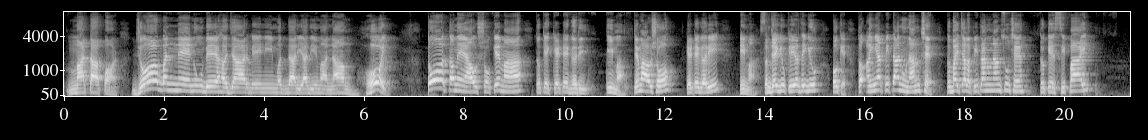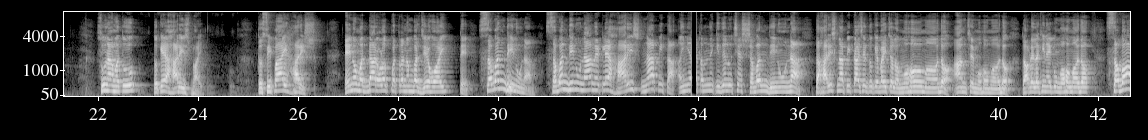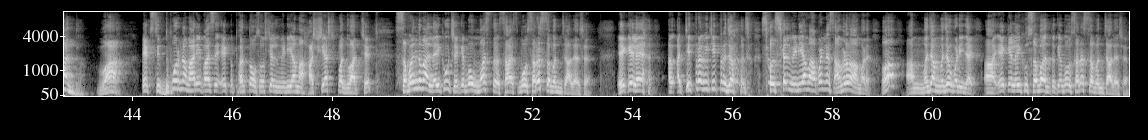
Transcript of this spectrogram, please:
માતા પણ. જો બંનેનું બે હજારની મતદાર યાદીમાં નામ હોય, તો તમે આવશો કેમાં? તો કે કેટેગરી ઈમાં. કેમાં આવશો? કેટેગરી ઈમાં સમજાઈ ગયું? ક્લિયર થઈ ગયું? ઓકે તો અહીંયા પિતાનું નામ છે. તો ભાઈ, ચાલો, પિતાનું નામ શું છે? તો કે સિપાઈ. શું નામ હતું? તો કે હારીશભાઈ. તો સિપાઈ હારીશ. એનો મતદાર ઓળખપત્ર નંબર જે હોય તે. સંબંધીનું નામ. સંબંધીનું નામ એટલે હારીશના પિતા. અહીંયા તમને કીધેલું છે સંબંધીનું નામ. તો હારીશના પિતા છે તો કે ભાઈ, ચલો, મોહમ્મદ. આમ છે મોહમ્મદ. તો આપણે લખી નાખ્યું મોહમ્મદ. સંબંધ. વાહ, એક સિદ્ધપુરના મારી પાસે એક ફરતો સોશિયલ મીડિયામાં હાસ્યાસ્પદ વાત છે. સંબંધમાં લખ્યું છે કે બહુ મસ્ત બહુ સરસ સંબંધ ચાલે છે. એકે લે આ ચિત્ર વિચિત્ર સોશિયલ મીડિયામાં આપણને સાંભળવા મળે. હો, આમ મજા મજો પડી જાય. આ એકે લખ્યું સંબંધ તો કે બહુ સરસ સંબંધ ચાલે છે.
